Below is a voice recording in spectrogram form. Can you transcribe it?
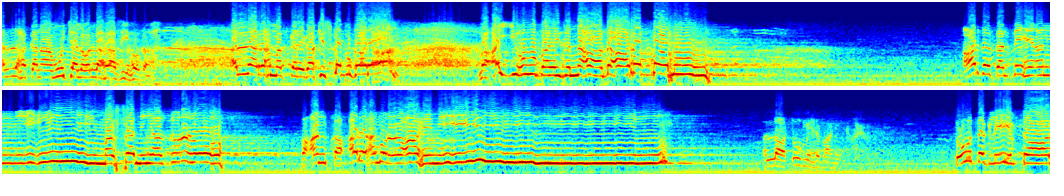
अल्लाह का नाम चलो अल्लाह राज़ी होगा। अल्लाह रहमत करेगा। किसको पुकारा? अयूब अर्ज़ करते हैं, अन्नी मसनिया दुर्रो अंत अरहमुर्राहिमीन अल्लाह, तू मेहरबानी कर। तू तकलीफ़ टाल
